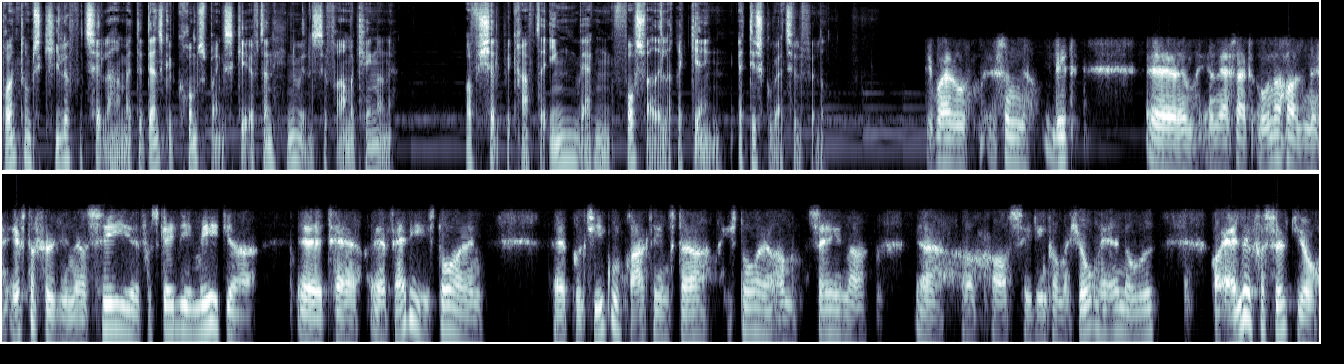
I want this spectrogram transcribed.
Brøndrums kilder fortæller ham, at det danske krumspring sker efter en henvendelse fra amerikanerne. Officielt bekræfter ingen, hverken forsvaret eller regeringen, at det skulle være tilfældet det var jo sådan lidt øh, jeg sagt, underholdende efterfølgende at se øh, forskellige medier øh, tage øh, fat i historien. Øh, politikken bragte en større historie om sagen, og jeg har også set information her noget. Og alle forsøgte jo,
